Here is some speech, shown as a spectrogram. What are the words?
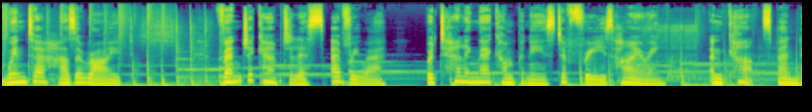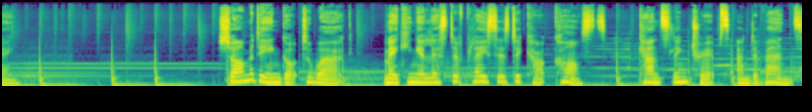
Winter has arrived. Venture capitalists everywhere were telling their companies to freeze hiring and cut spending. Sharmadean got to work, making a list of places to cut costs, cancelling trips and events.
